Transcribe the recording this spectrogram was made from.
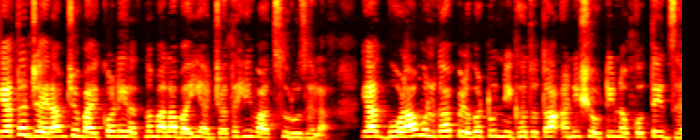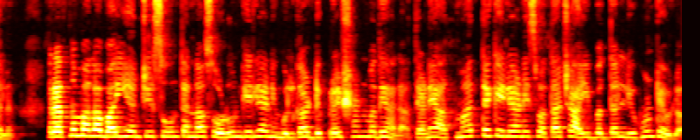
यातच जयरामचे बायको आणि रत्नमाला बाई यांच्यातही वाद सुरू झाला. यात भोळा मुलगा पिळवटून निघत होता आणि शेवटी नको तेच झालं. रत्नमाला बाई यांची सून त्यांना सोडून गेली आणि मुलगा डिप्रेशनमध्ये आला. त्याने आत्महत्या केली आणि स्वतःच्या आईबद्दल लिहून ठेवलं.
